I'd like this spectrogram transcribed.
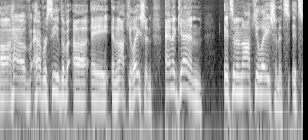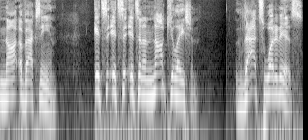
uh, have have received a, uh, a an inoculation, and again, it's an inoculation. It's it's not a vaccine. It's it's it's an inoculation. That's what it is.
